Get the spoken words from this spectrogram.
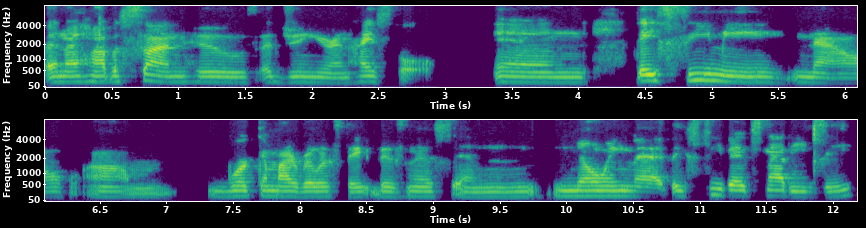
and I have a son who's a junior in high school. And they see me now um, work in my real estate business and knowing that they see that it's not easy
